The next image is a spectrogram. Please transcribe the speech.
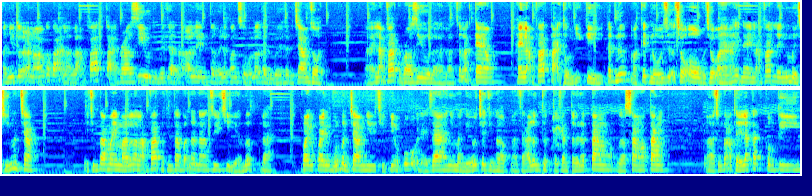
Và như tôi đã nói với các bạn là lạm phát tại Brazil thì bây giờ nó đã lên tới là con số là gần 10% rồi. Đấy, lạm phát của Brazil là là rất là cao. Hay lạm phát tại Thổ Nhĩ Kỳ đất nước mà kết nối giữa châu Âu và châu Á hiện nay lạm phát lên đến 19% thì chúng ta may mắn là lạm phát của chúng ta vẫn đang duy trì ở mức là quanh quanh 4% như chỉ tiêu quốc hội đề ra. Nhưng mà nếu trong trường hợp mà giá lương thực thời gian tới nó tăng hoặc giá xăng nó tăng à, chúng ta cũng thấy là các công ty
